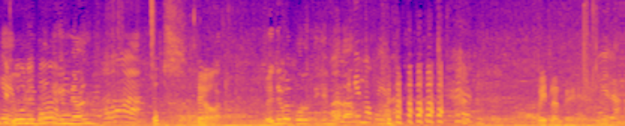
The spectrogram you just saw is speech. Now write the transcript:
ticket. Antipolo pa. Tikim yan. Oo nga. Oops. Teo, Eh di ba puro tikim na Oh, lang? tikim mo kuya. wait lang te. Lang.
